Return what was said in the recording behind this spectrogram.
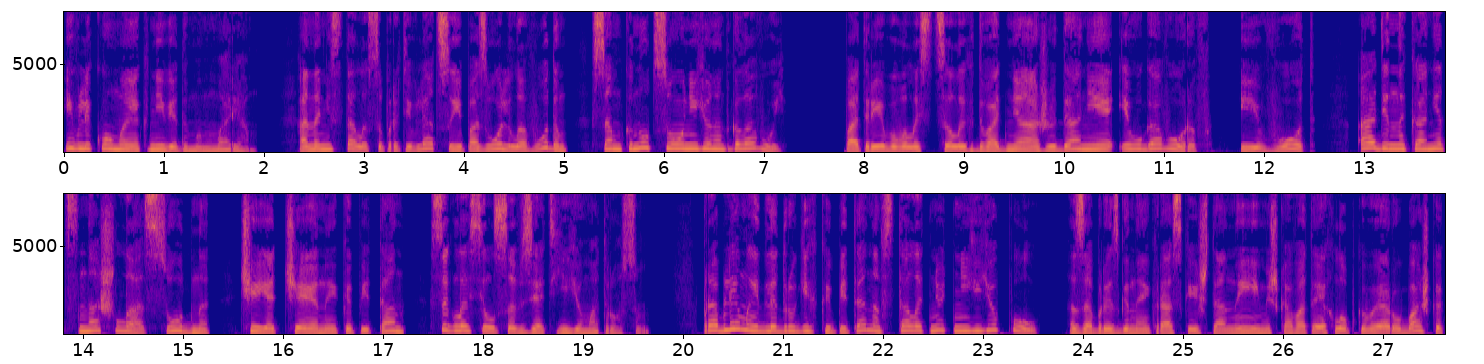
и влекомая к неведомым морям. Она не стала сопротивляться и позволила водам сомкнуться у нее над головой. Потребовалось целых два дня ожидания и уговоров, и вот Ади наконец нашла судно, чей отчаянный капитан согласился взять ее матросом. Проблемой для других капитанов стал отнюдь не ее пол. Забрызганные краской штаны и мешковатая хлопковая рубашка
